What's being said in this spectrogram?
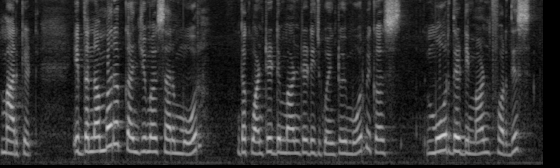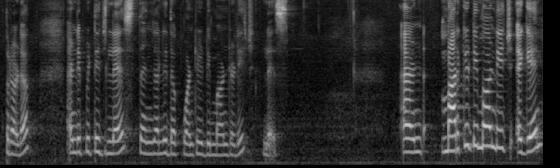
market. If the number of consumers are more, the quantity demanded is going to be more because more the demand for this product and if it is less then generally the quantity demanded is less. And market demand is again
